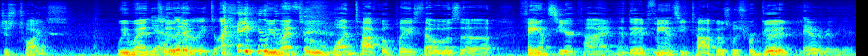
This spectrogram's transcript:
just twice. We went Yeah, to literally the, twice. we went to one taco place that was a fancier kind, and they had fancy tacos, which were good. They were really good.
